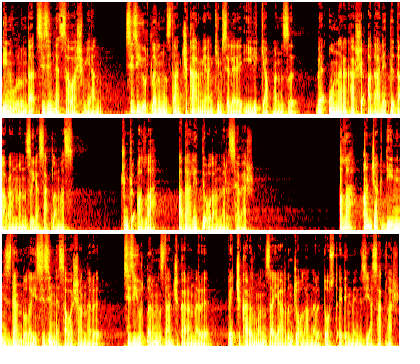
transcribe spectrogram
din uğrunda sizinle savaşmayan, sizi yurtlarınızdan çıkarmayan kimselere iyilik yapmanızı ve onlara karşı adaletli davranmanızı yasaklamaz. Çünkü Allah adaletli olanları sever. Allah ancak dininizden dolayı sizinle savaşanları, sizi yurtlarınızdan çıkaranları ve çıkarılmanıza yardımcı olanları dost edinmenizi yasaklar.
